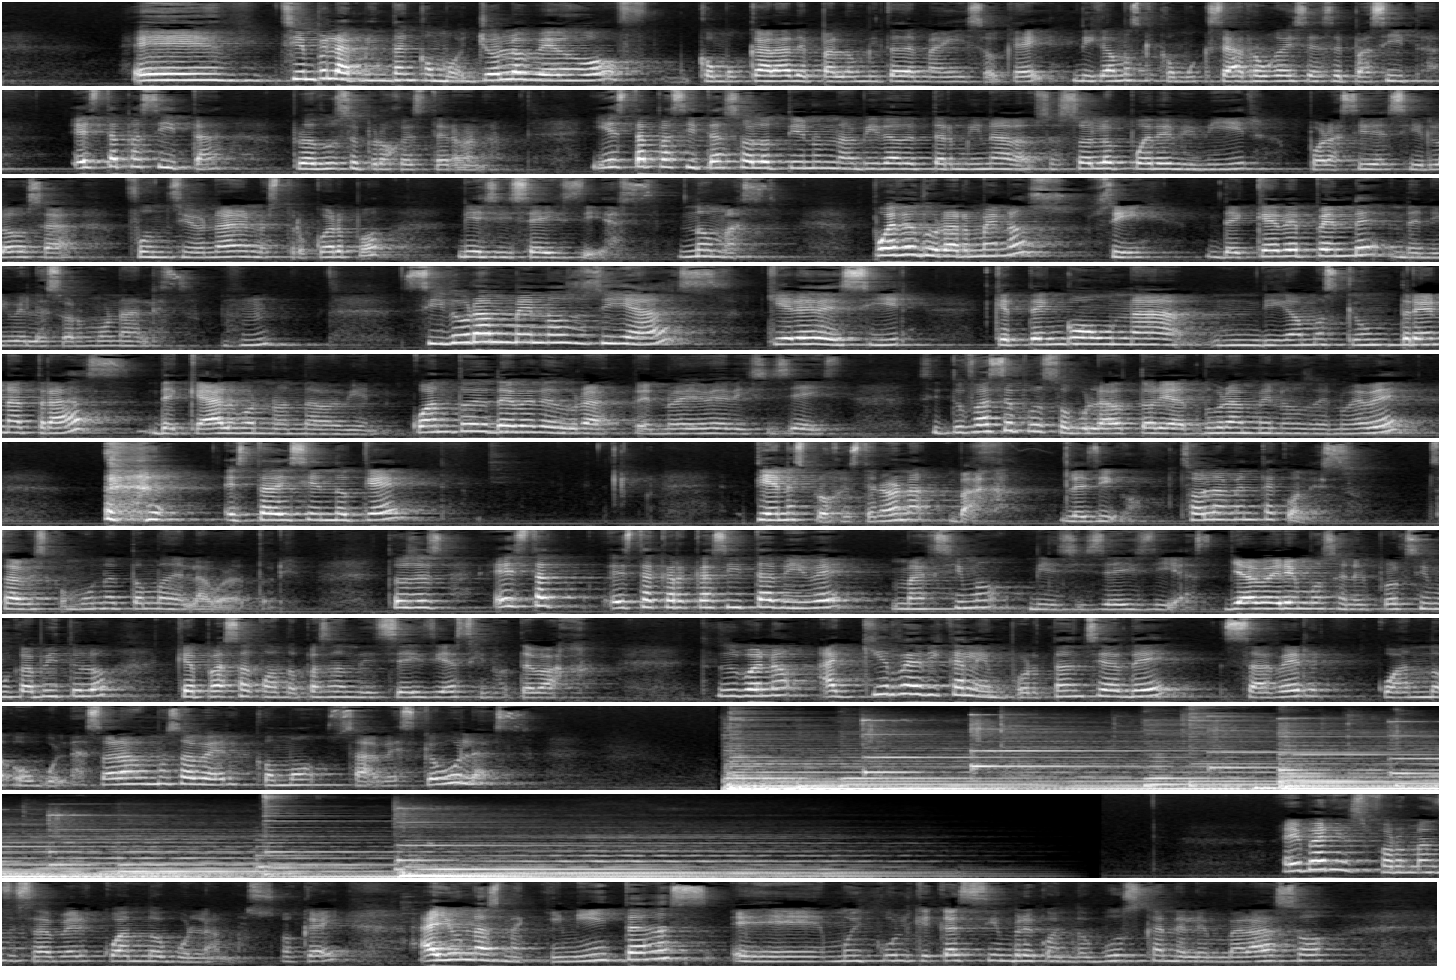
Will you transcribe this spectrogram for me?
eh, siempre la pintan como, yo lo veo como cara de palomita de maíz, ¿ok? Digamos que como que se arruga y se hace pasita. Esta pasita produce progesterona. Y esta pasita solo tiene una vida determinada, o sea, solo puede vivir, por así decirlo, o sea, funcionar en nuestro cuerpo 16 días, no más. ¿Puede durar menos? Sí. ¿De qué depende? De niveles hormonales. Si dura menos días, quiere decir que tengo una, mm, digamos que un tren atrás de que algo no andaba bien. ¿Cuánto debe de durar? De 9 a 16. Si tu fase posovulatoria dura menos de 9, está diciendo que tienes progesterona baja. Les digo, solamente con eso, ¿sabes? Como una toma de laboratorio. Entonces, esta, esta carcasita vive máximo 16 días. Ya veremos en el próximo capítulo qué pasa cuando pasan 16 días y no te baja. Entonces, bueno, aquí radica la importancia de saber cuándo ovulas. Ahora vamos a ver cómo sabes que ovulas. Hay varias formas de saber cuándo ovulamos, ¿ok? Hay unas maquinitas eh, muy cool que casi siempre cuando buscan el embarazo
